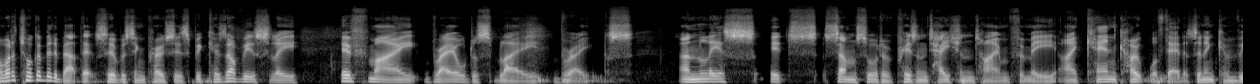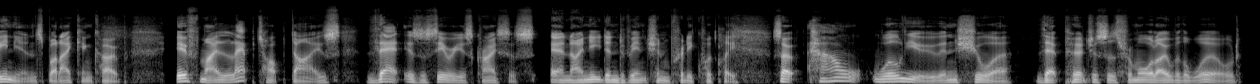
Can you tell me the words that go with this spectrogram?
I want to talk a bit about that servicing process because obviously, if my braille display breaks, unless it's some sort of presentation time for me, I can cope with that. It's an inconvenience, but I can cope. If my laptop dies, that is a serious crisis and I need intervention pretty quickly. So, how will you ensure that purchasers from all over the world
